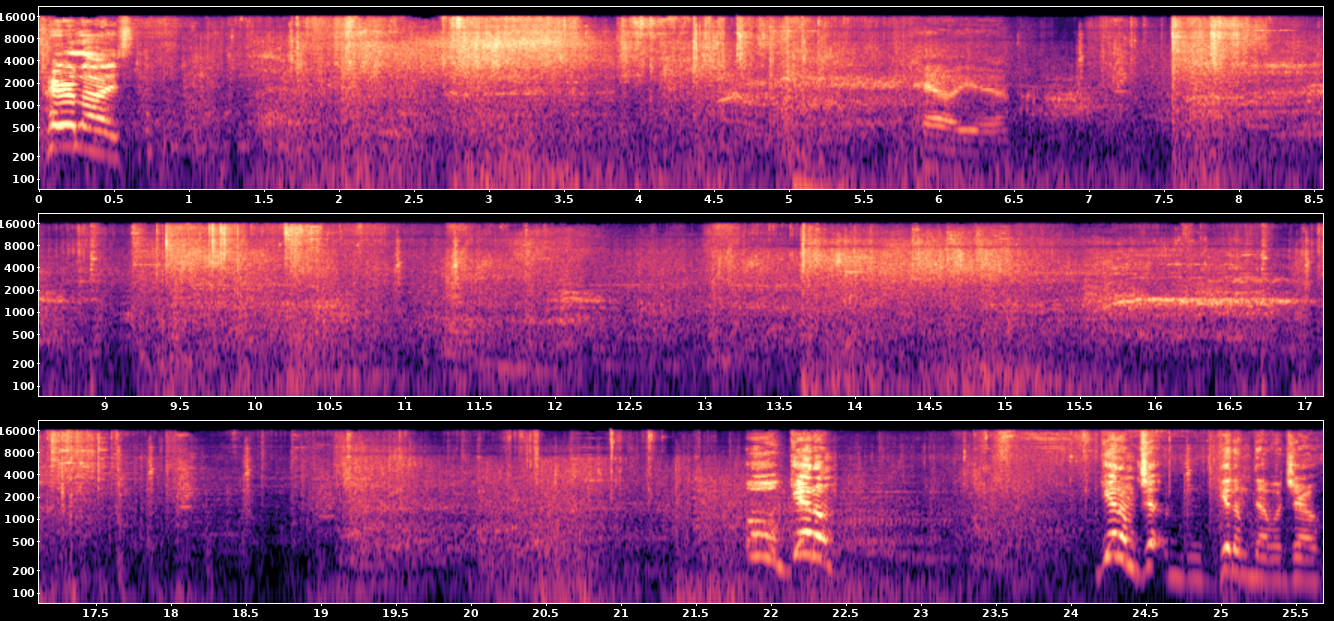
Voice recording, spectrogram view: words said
He's paralyzed. Hell yeah. Oh, get him! Get him, jo get him, Deviljho.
